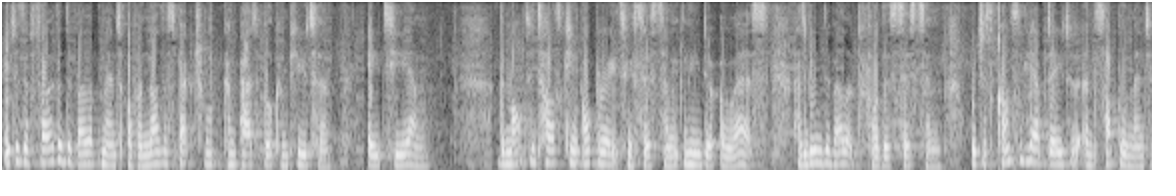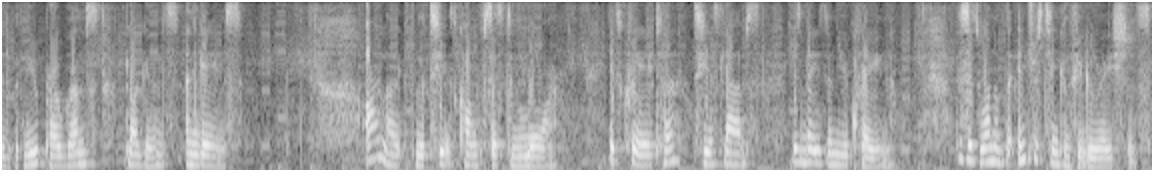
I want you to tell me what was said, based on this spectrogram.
It is a further development of another Spectrum-compatible computer, ATM. The multitasking operating system NedoOS has been developed for this system, which is constantly updated and supplemented with new programs, plugins and games. I liked the TSConf system more. Its creator, TS Labs, is based in Ukraine. This is one of the interesting configurations,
